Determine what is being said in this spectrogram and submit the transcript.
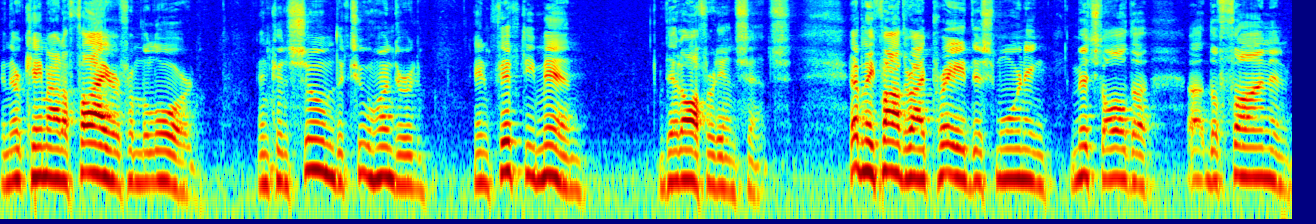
And there came out a fire from the Lord, and consumed the two hundred and fifty men that offered incense. Heavenly Father, I prayed this morning, amidst all the, uh, the fun and,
